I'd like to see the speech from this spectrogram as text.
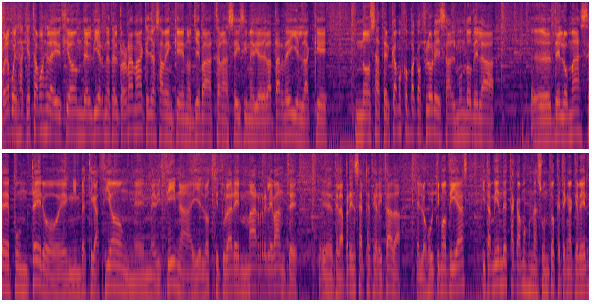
Bueno, pues aquí estamos en la edición del viernes del programa, que ya saben que nos lleva hasta las seis y media de la tarde y en la que nos acercamos con Paco Flores al mundo de la eh, de lo más eh, puntero en investigación, en medicina y en los titulares más relevantes eh, de la prensa especializada en los últimos días y también destacamos un asunto que tenga que ver,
